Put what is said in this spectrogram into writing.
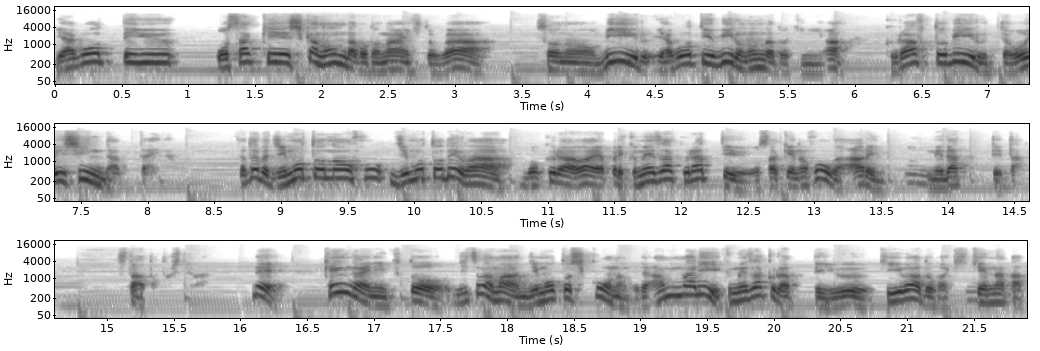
屋号っていうお酒しか飲んだことない人がそのビール屋号っていうビールを飲んだ時にあクラフトビールって美味しいんだみたいな例えば地元の地元では僕らはやっぱり久米桜っていうお酒の方がある意味目立ってた、スタートとしては。で県外に行くと実はまあ地元志向なのであんまり久米桜っていうキーワードが聞けなかっ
